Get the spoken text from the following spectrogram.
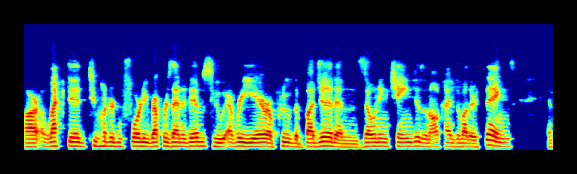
our elected 240 representatives who every year approve the budget and zoning changes and all kinds of other things. And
